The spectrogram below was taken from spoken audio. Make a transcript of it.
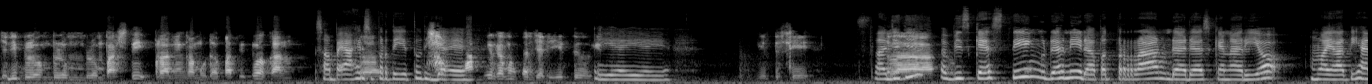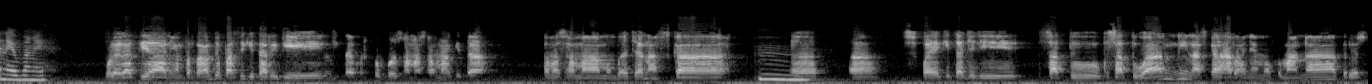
Jadi belum belum belum pasti peran yang kamu dapat itu akan Sampai akhir Eh, seperti itu tidak ya? akhir kamu akan jadi itu gitu, Iya iya iya. gitu sih. Selanjutnya Setelah- habis casting udah nih dapat peran, udah ada skenario, mulai latihan ya bang ya. Mulai latihan yang pertama tuh pasti kita reading, kita berkumpul sama-sama, kita sama-sama membaca naskah Hmm. eh, eh, supaya kita jadi satu kesatuan. Nih naskah arahnya mau ke mana, terus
